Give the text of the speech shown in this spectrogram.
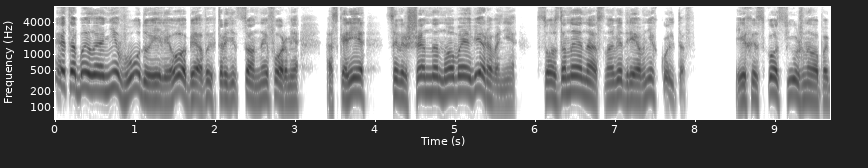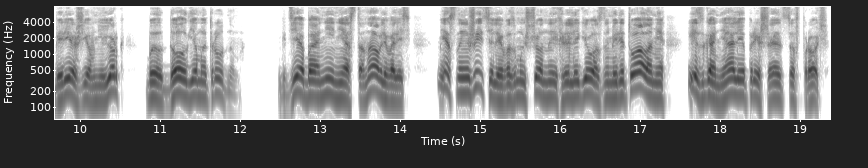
Это было не Вуду или Обиа в их традиционной форме, а скорее совершенно новое верование, созданное на основе древних культов. Их исход с южного побережья в Нью-Йорк был долгим и трудным. Где бы они ни останавливались, местные жители, возмущенные их религиозными ритуалами, изгоняли пришельцев прочь.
